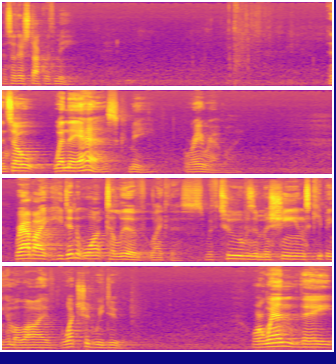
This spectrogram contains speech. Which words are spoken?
And so they're stuck with me. And so when they ask me, or a rabbi, Rabbi, he didn't want to live like this, with tubes and machines keeping him alive. What should we do? Or when they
